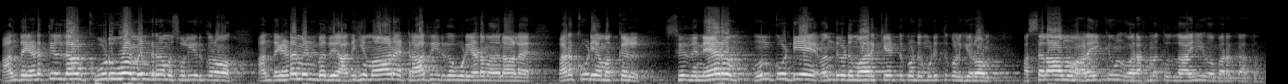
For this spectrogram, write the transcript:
அந்த இடத்தில் தான் கூடுவோம் என்று நம்ம சொல்லியிருக்கிறோம். அந்த இடம் என்பது அதிகமான டிராபிக் இருக்கக்கூடிய இடம். அதனால வரக்கூடிய மக்கள் சிறிது நேரம் முன்கூட்டியே வந்து விடுமாறு கேட்டுக்கொண்டு முடித்துக் கொள்கிறோம். அஸ்ஸலாமு அலைக்கும் வரஹ்மத்துல்லாஹி வபரகாத்துஹு.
